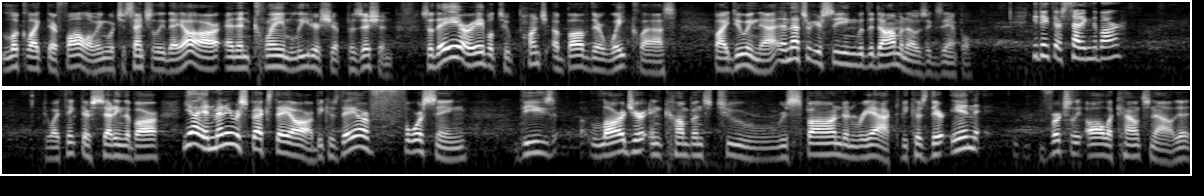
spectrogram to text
look like they're following, which essentially they are, and then claim leadership position. So they are able to punch above their weight class by doing that, and that's what you're seeing with the Domino's example. You think they're setting the bar? Do I think they're setting the bar? Yeah, in many respects they are, because they are forcing these larger incumbents to respond and react, because they're in virtually all accounts now. You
